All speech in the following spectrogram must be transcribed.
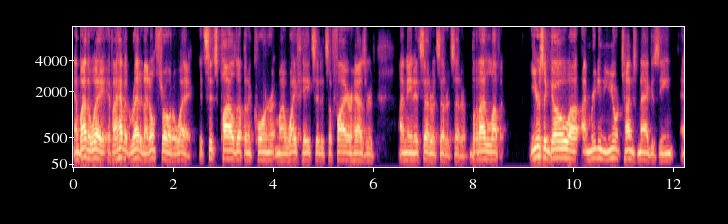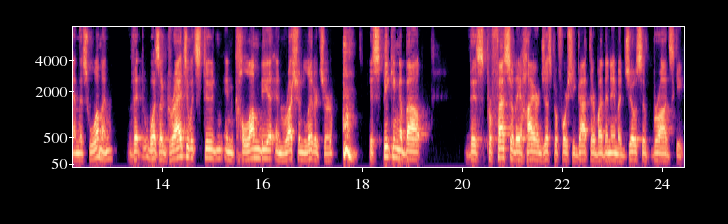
And by the way, if I haven't read it, I don't throw it away. It sits piled up in a corner, and my wife hates it. It's a fire hazard. I mean, et cetera, et cetera, et cetera. But I love it years ago, uh, I'm reading the New York Times Magazine, and this woman that was a graduate student in Columbia in Russian literature is speaking about this professor they hired just before she got there by the name of Joseph Brodsky.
